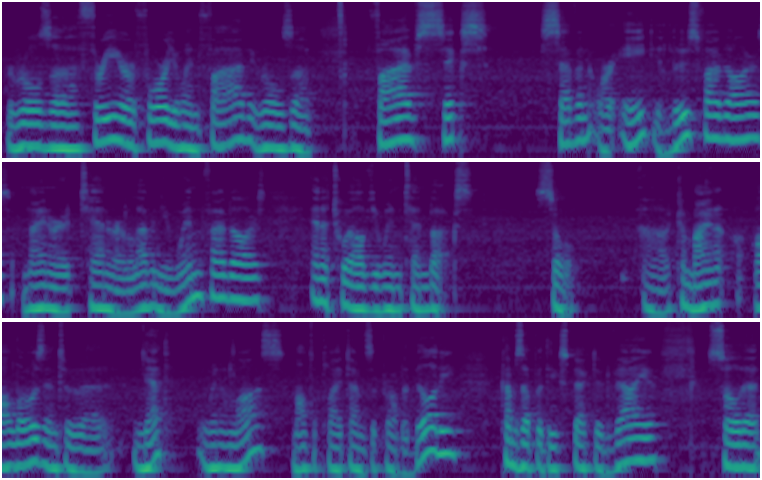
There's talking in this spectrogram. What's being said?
If he rolls a 3 or a 4, you win 5. If He rolls a 5, 6, 7, or 8, you lose $5. 9 or a 10 or 11, you win $5. And a 12, you win 10 bucks. So uh, combine all those into a net win and loss, multiply times the probability, comes up with the expected value so that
